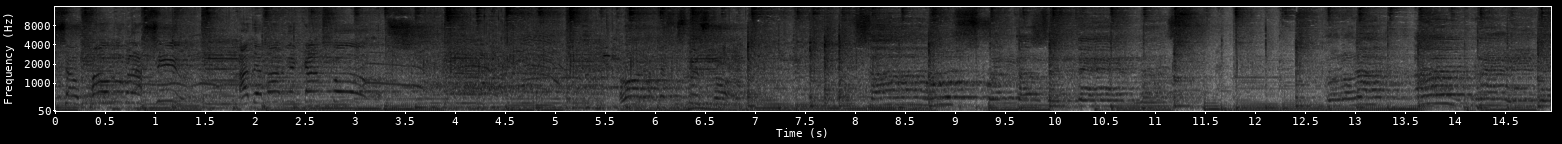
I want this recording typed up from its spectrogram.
Sao Paulo, Brasil, Ademar de Campos. Glória a Jesus Cristo. Puertas eternas, coronad al Rey de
